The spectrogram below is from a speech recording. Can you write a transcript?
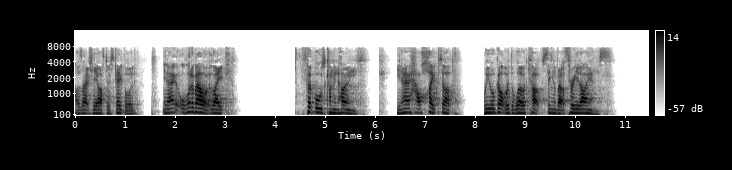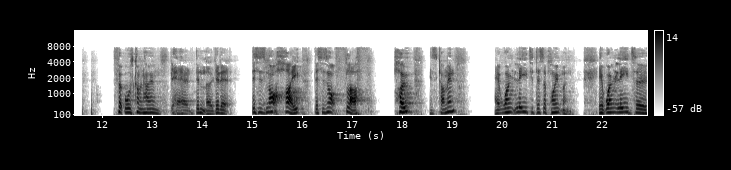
I was actually after a skateboard. You know, or what about like football's coming home? You know, how hyped up we all got with the World Cup singing about three lions. Football's coming home. Yeah, didn't though, did it? This is not hype. This is not fluff. Hope is coming. It won't lead to disappointment. It won't lead to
